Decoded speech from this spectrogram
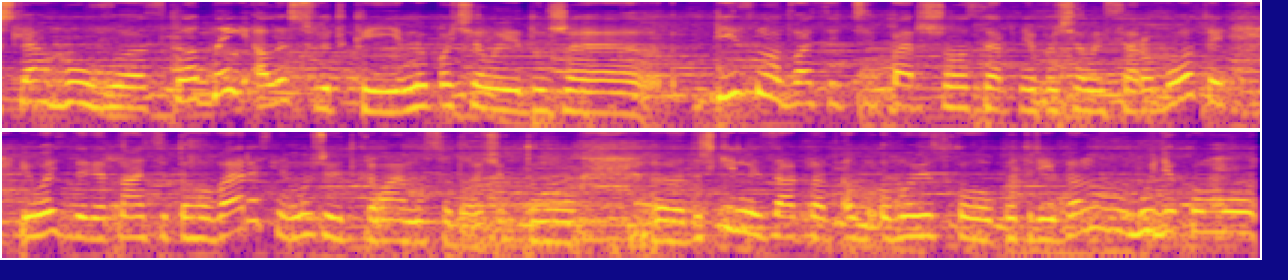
Шлях був складний, але швидкий. Ми почали дуже пізно, 21 серпня почалися роботи, і ось 19 вересня ми вже відкриваємо садочок. Тому е, дошкільний заклад обов'язково потрібен в будь-якому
